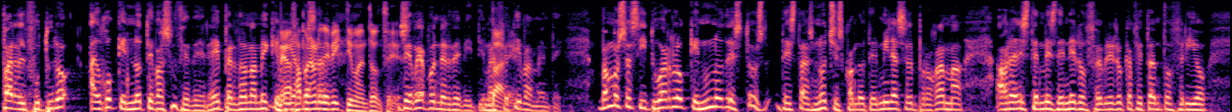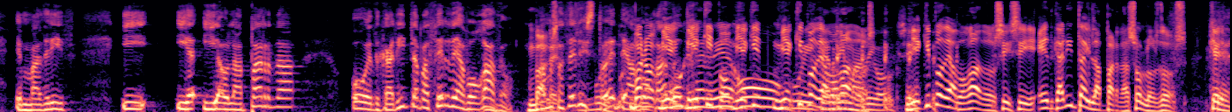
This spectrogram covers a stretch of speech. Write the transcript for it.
para el futuro algo que no te va a suceder. ¿eh? Perdóname que Me voy vas a poner de víctima entonces. Te voy a poner de víctima, Vale. efectivamente. Vamos a situarlo que en uno de estos de estas noches, cuando terminas el programa, ahora en este mes de enero, febrero, que hace tanto frío en Madrid, y, y, y a la parda o Edgarita va a hacer de abogado. Vale. Vamos a hacer esto, ¿eh? De Bueno, abogado. mi equipo, mi, equipo, mi equipo Uy, de abogados. digo, sí. Mi equipo de abogados, sí, sí. Edgarita y La Parda son los dos. Que,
